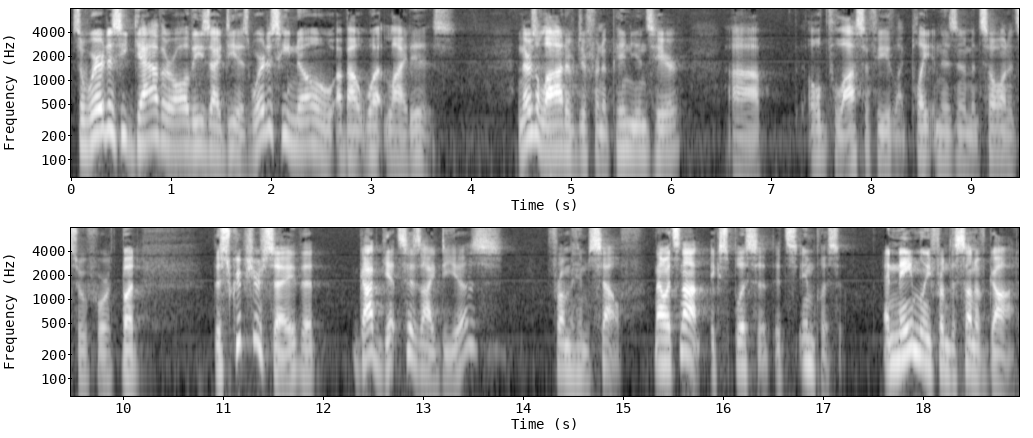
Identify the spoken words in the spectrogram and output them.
So, where does he gather all these ideas? Where does he know about what light is? And there's a lot of different opinions here, uh, old philosophy like Platonism and so on and so forth. But the scriptures say that God gets his ideas from himself. Now, it's not explicit, it's implicit, and namely from the Son of God.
